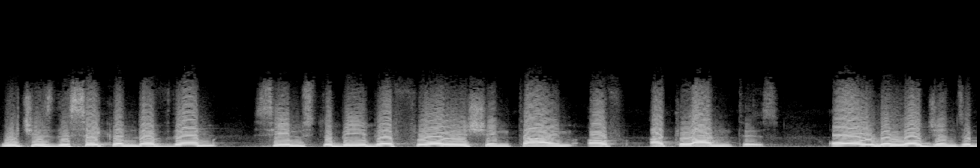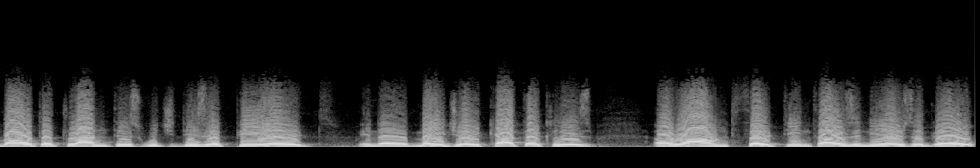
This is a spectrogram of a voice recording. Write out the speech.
which is the second of them, seems to be the flourishing time of Atlantis all the legends about Atlantis, which disappeared in a major cataclysm around 13,000 years ago,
